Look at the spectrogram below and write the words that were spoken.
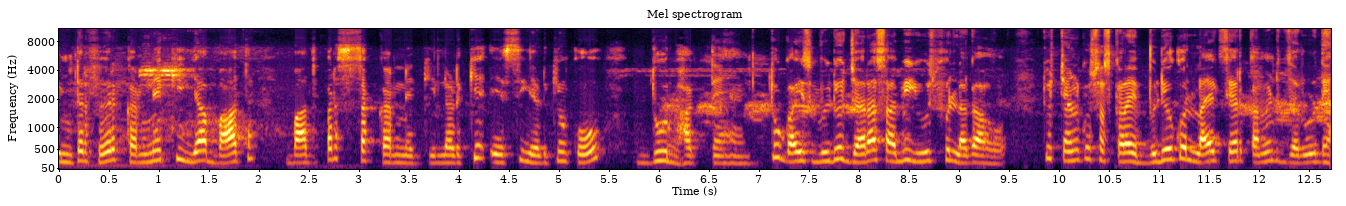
इंटरफेयर करने की या बात बात पर शक करने की। लड़के ऐसी लड़कियों को दूर भागते हैं। तो गाइस वीडियो ज़रा सा भी यूज़फुल लगा हो तो चैनल को सब्सक्राइब वीडियो को लाइक शेयर कमेंट ज़रूर ध्यान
